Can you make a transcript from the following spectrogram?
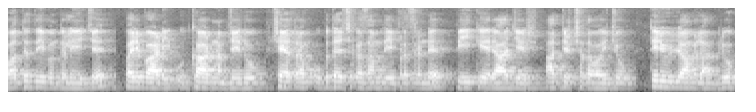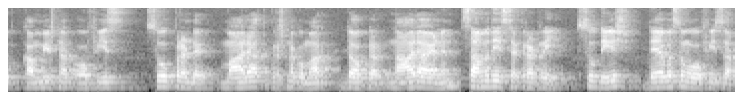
ഭദ്രദീപം തെളിയിച്ച് പരിപാടി ഉദ്ഘാടനം ചെയ്തു. ക്ഷേത്രം ഉപദേശക സമിതി പ്രസിഡന്റ് പി കെ രാജേഷ് അധ്യക്ഷത വഹിച്ചു. Thiruvilwamala group commissioner office superintendent Marath Krishnakumar doctor Narayanan സമിതി സെക്രട്ടറി സുധീഷ് ദേവസ്വം ഓഫീസർ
